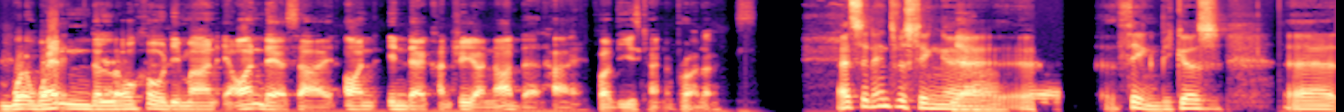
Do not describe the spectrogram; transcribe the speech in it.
When the local demand on their side, on in their country, are not that high for these kind of products. That's an interesting uh, yeah. uh, thing because uh,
